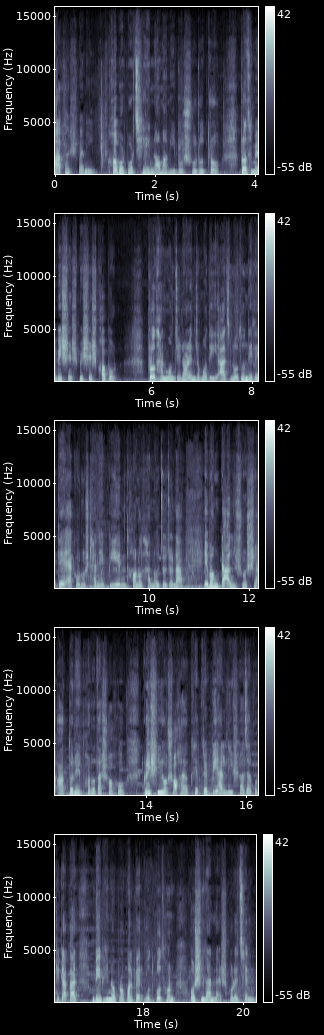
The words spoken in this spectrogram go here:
আকাশবাণী। খবর পড়ছি নমামি বসু রুদ্র। প্রথমে বিশেষ বিশেষ খবর। প্রধানমন্ত্রী নরেন্দ্র মোদী আজ নতুন দিল্লিতে এক অনুষ্ঠানে পিএম ধনধান্য যোজনা এবং ডাল শস্যে আত্মনির্ভরতা সহ কৃষি ও সহায়ক ক্ষেত্রে বিয়াল্লিশ হাজার কোটি টাকার বিভিন্ন প্রকল্পের উদ্বোধন ও শিলান্যাস করেছেন।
